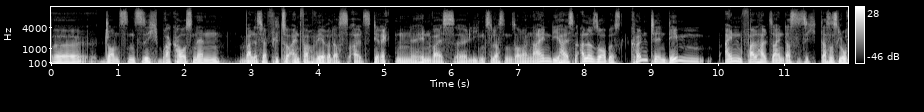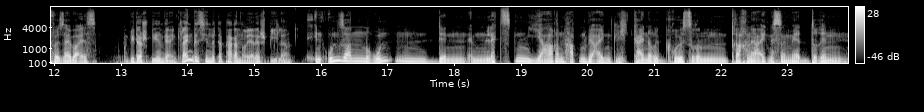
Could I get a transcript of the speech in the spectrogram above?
äh, Johnsons sich Brackhaus nennen, weil es ja viel zu einfach wäre, das als direkten Hinweis äh, liegen zu lassen, sondern nein, die heißen alle so, aber es könnte in dem einen Fall halt sein, dass es sich, dass es Lofe selber ist. Und wieder spielen wir ein klein bisschen mit der Paranoia der Spieler. In unseren Runden, den im letzten Jahren hatten wir eigentlich keine größeren Drachenereignisse mehr drin.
